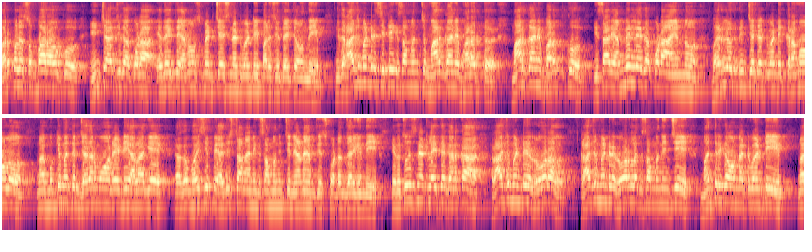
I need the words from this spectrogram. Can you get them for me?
వరపుల సుబ్బారావుకు ఇన్ఛార్జిగా కూడా ఏదైతే అనౌన్స్మెంట్ చేసినటువంటి పరిస్థితి అయితే ఉంది. ఇక రాజమండ్రి సిటీకి సంబంధించి మార్గాని భరత్ మార్గాని భరత్కు ఈసారి ఎమ్మెల్యేగా కూడా ఆయన్ను బరిలోకి దించేటటువంటి క్రమంలో ముఖ్యమంత్రి జగన్మోహన్ రెడ్డి అలాగే వైసీపీ అధిష్టానానికి సంబంధించి నిర్ణయం తీసుకోవడం జరిగింది. ఇక చూసినట్లయితే కనుక రాజమండ్రి రూరల్ రాజమండ్రి రూరల్కి సంబంధించి మంత్రిగా ఉన్నటువంటి ఆ,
